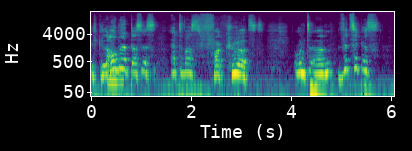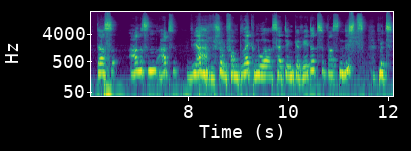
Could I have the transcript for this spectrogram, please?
Ich glaube, mhm. das ist etwas verkürzt. Und ähm, witzig ist, dass Arneson hat, wir haben schon vom Blackmoor-Setting geredet, was nichts mit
